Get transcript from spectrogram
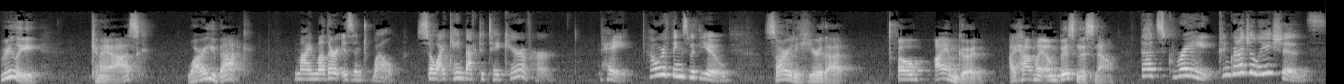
Really? Can I ask? Why are you back? My mother isn't well, so I came back to take care of her. Hey, how are things with you? Sorry to hear that. Oh, I am good. I have my own business now. That's great. Congratulations.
